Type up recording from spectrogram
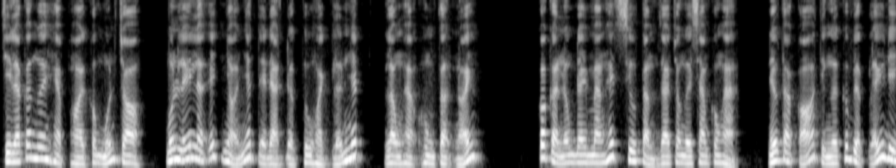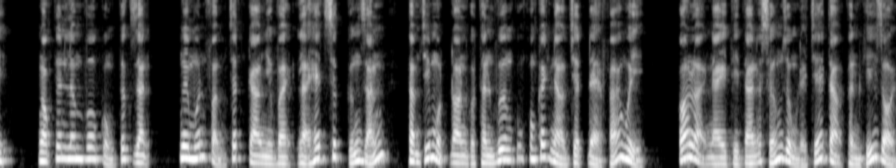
Chỉ là các ngươi hẹp hòi không muốn cho, muốn lấy lợi ích nhỏ nhất để đạt được thu hoạch lớn nhất. Long hạo hung tợn nói. Có cần ông đây mang hết siêu tầm ra cho ngươi xem không hả? Nếu ta có thì ngươi cứ việc lấy đi. Ngọc Thiên Lâm vô cùng tức giận. Ngươi muốn phẩm chất cao như vậy lại hết sức cứng rắn, thậm chí một đòn của thần vương cũng không cách nào triệt để phá hủy. Có loại này thì ta đã sớm dùng để chế tạo thần khí rồi.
